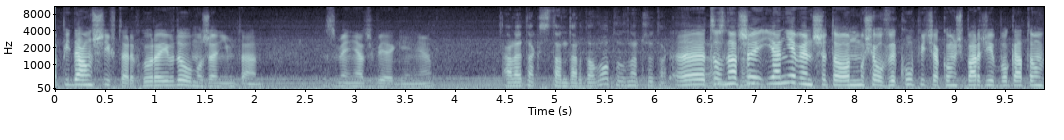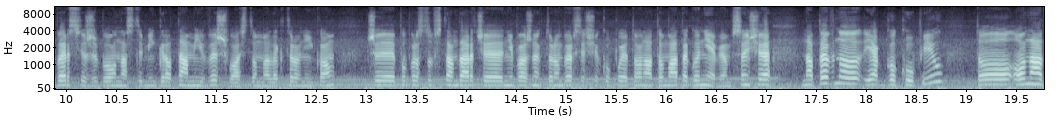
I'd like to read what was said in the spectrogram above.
up i down shifter, w górę i w dół może nim ten zmieniać biegi, nie? Ale tak standardowo, to znaczy tak... E, to tak, znaczy, ja nie wiem, czy to on musiał wykupić jakąś bardziej bogatą wersję, żeby ona z tymi gratami wyszła, z tą elektroniką, czy po prostu w standardzie, nieważne którą wersję się kupuje, to ona to ma, tego nie wiem. W sensie, na pewno jak go kupił, to ona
